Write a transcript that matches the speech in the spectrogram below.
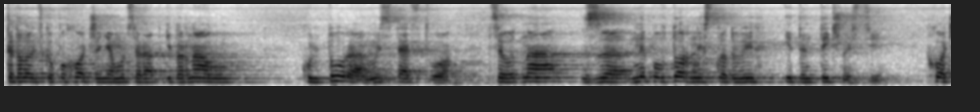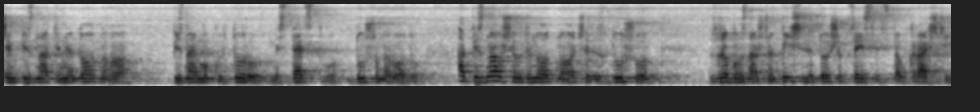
католицького походження Муцерат Гібернау, культура, мистецтво це одна з неповторних складових ідентичності. Хочемо пізнати не до одного, пізнаємо культуру, мистецтво, душу народу. А пізнавши один одного через душу, зробимо значно більше для того, щоб цей світ став кращий.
